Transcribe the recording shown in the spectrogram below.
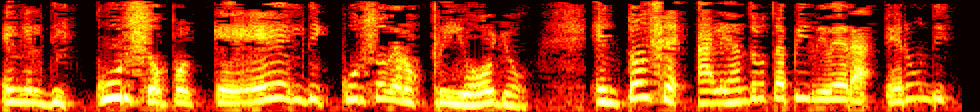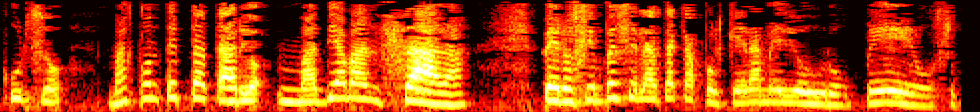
en el discurso, porque es el discurso de los criollos. Entonces, Alejandro Tapi Rivera era un discurso más contestatario, más de avanzada, pero siempre se le ataca porque era medio europeo, sus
